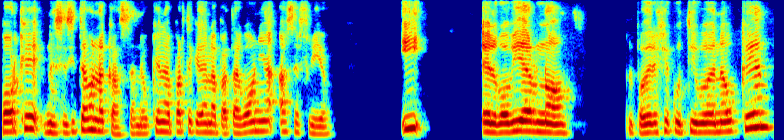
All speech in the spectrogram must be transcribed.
porque necesitaban la casa. Neuquén, aparte queda en la Patagonia, hace frío. Y el gobierno el Poder Ejecutivo de Neuquén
